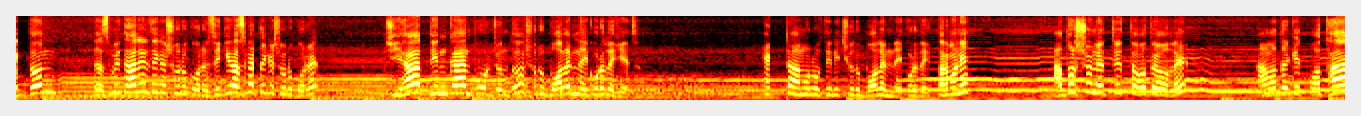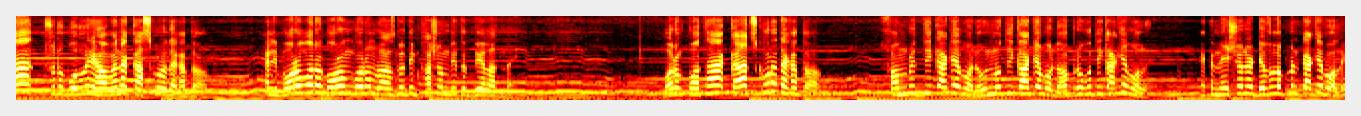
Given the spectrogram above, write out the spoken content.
একদম তাসবি তাহলিল থেকে শুরু করে, জিকির আসগার থেকে শুরু করে, জিহাদ, দিন কায়েম পর্যন্ত শুধু বলেন নাই, করে দেখিয়েছেন। একটা আমলও তিনি শুধু বলেন নাই, করে দেখি তার মানে আদর্শ নেতৃত্ব হতে হলে আমাদেরকে কথা শুধু বললেই হবে না, কাজ করে দেখাতে হবে। খালি বড় বড় গরম গরম রাজনৈতিক ভাষণ দিতে দিয়ে লাভ নাই। বরং কথা কাজ করে দেখাতে হবে। সমৃদ্ধি কাকে বলে, উন্নতি কাকে বলে, অগ্রগতি কাকে বলে, একটা নেশনের ডেভেলপমেন্ট কাকে বলে?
